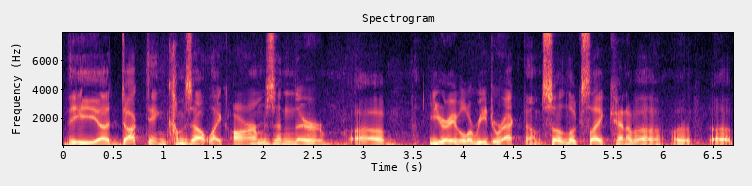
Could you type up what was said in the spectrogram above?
the uh, ducting comes out like arms, and they're uh, you're able to redirect them. So it looks like kind of a, a, a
